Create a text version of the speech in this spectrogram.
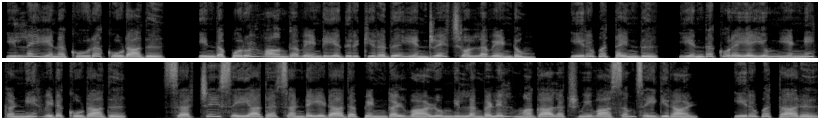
இல்லை என கூறக்கூடாது. இந்த பொருள் வாங்க வேண்டியதிருக்கிறது என்றே சொல்ல வேண்டும். இருபத்தைந்து. எந்த குறையையும் எண்ணி கண்ணீர் விடக்கூடாது. சர்ச்சை செய்யாத சண்டையிடாத பெண்கள் வாழும் இல்லங்களில் மகாலட்சுமி வாசம் செய்கிறாள். இருபத்தாறு.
